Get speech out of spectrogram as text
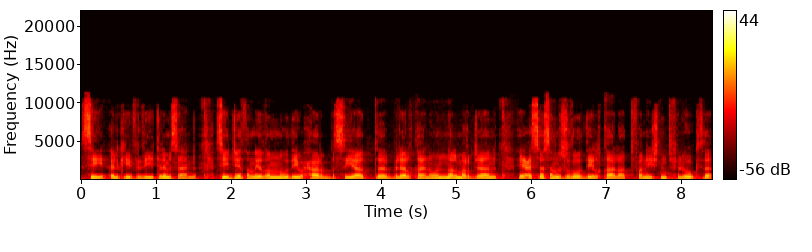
سي الكيف ذي تلمسان. سي جيث النظن وذي وحارب السياط بلا القانون المرجان أساسا الجذوذ ذي القالات فنيش نتفلوكث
